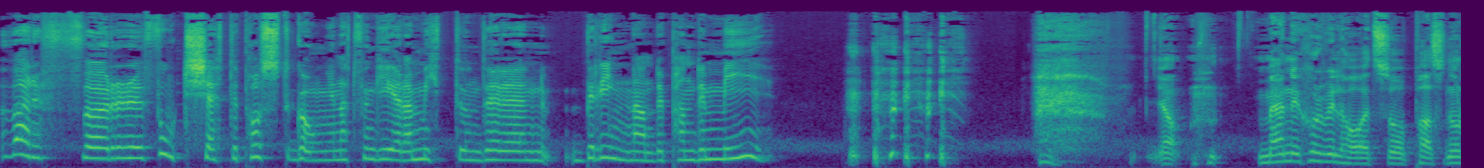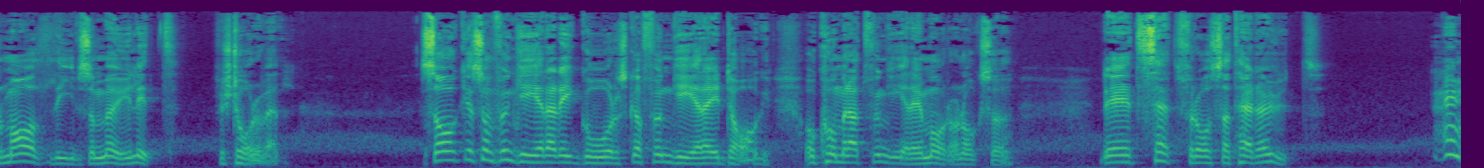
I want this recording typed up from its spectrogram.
Varför fortsätter postgången att fungera mitt under en brinnande pandemi? Ja, människor vill ha ett så pass normalt liv som möjligt. Förstår du väl? Saker som fungerade igår ska fungera idag och kommer att fungera imorgon också. Det är ett sätt för oss att härda ut. Men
